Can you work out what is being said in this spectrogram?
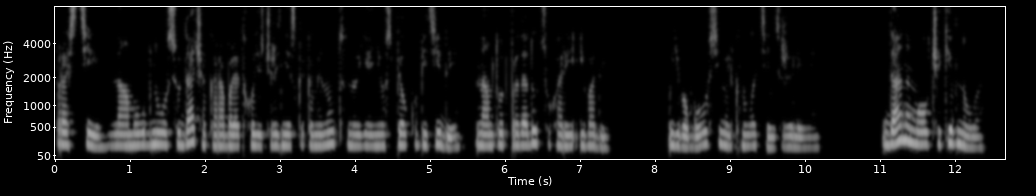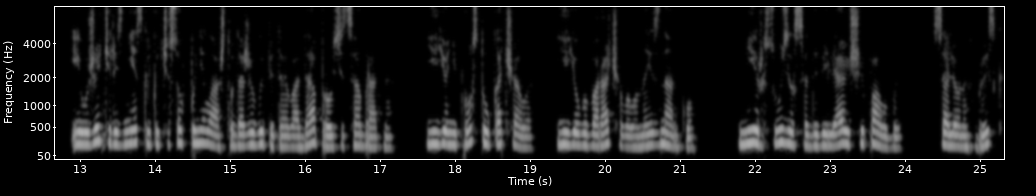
«Прости, нам улыбнулась удача, корабль отходит через несколько минут, но я не успел купить еды. Нам тут продадут сухарей и воды». В его голосе мелькнула тень сожаления. Дана молча кивнула. И уже через несколько часов поняла, что даже выпитая вода просится обратно. Ее не просто укачало, ее выворачивало наизнанку. Мир сузился до виляющей палубы, соленых брызг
